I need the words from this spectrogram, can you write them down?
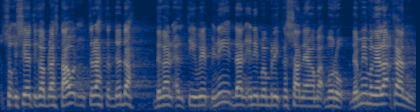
seusia 13 tahun telah terdedah dengan aktivip ini dan ini memberi kesan yang amat buruk. Demi mengelakkan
